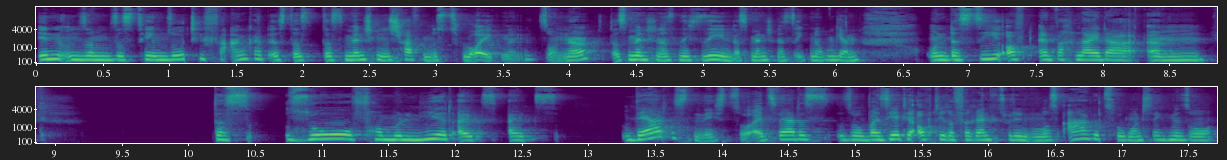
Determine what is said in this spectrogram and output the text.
in unserem System so tief verankert ist, dass, dass Menschen es schaffen, es zu leugnen. So, ne? Dass Menschen es nicht sehen, dass Menschen es ignorieren. Und dass sie oft einfach leider ähm, das so formuliert, als, als wäre das nicht so, als wäre das so, weil sie hat ja auch die Referenz zu den USA gezogen und ich denke mir so,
